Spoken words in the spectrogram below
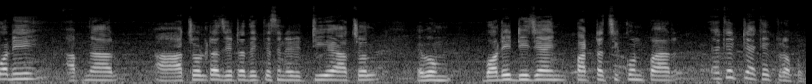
বডি। আপনার আঁচলটা যেটা দেখতেছেন, এটা টিয়ে আঁচল এবং বডির ডিজাইন, পাটটা চিকন পার এক একটা এক এক রকম।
